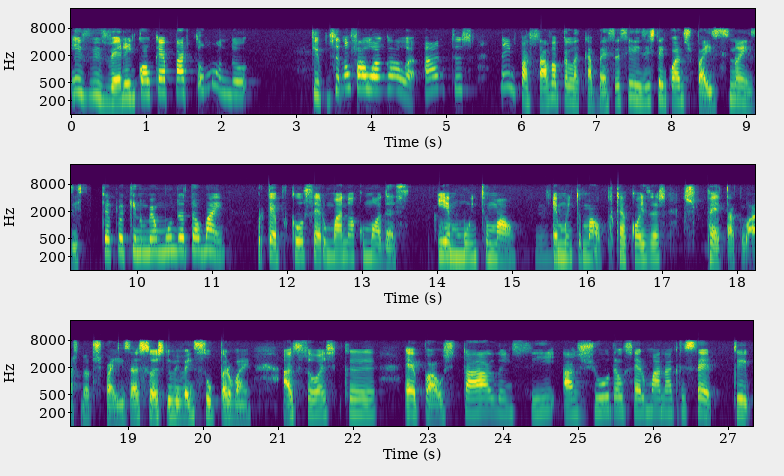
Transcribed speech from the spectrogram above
em viver em qualquer parte do mundo. Tipo, se eu não falo Angola, antes nem passava pela cabeça se existem quantos países, se não existe. Eu estou aqui no meu mundo, eu estou bem. Por quê? Porque o ser humano acomoda-se. E é muito É muito mal, porque há coisas espetaculares noutros países. Há pessoas que vivem super bem. Há pessoas que, epá, o Estado em si ajuda o ser humano a crescer. Que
